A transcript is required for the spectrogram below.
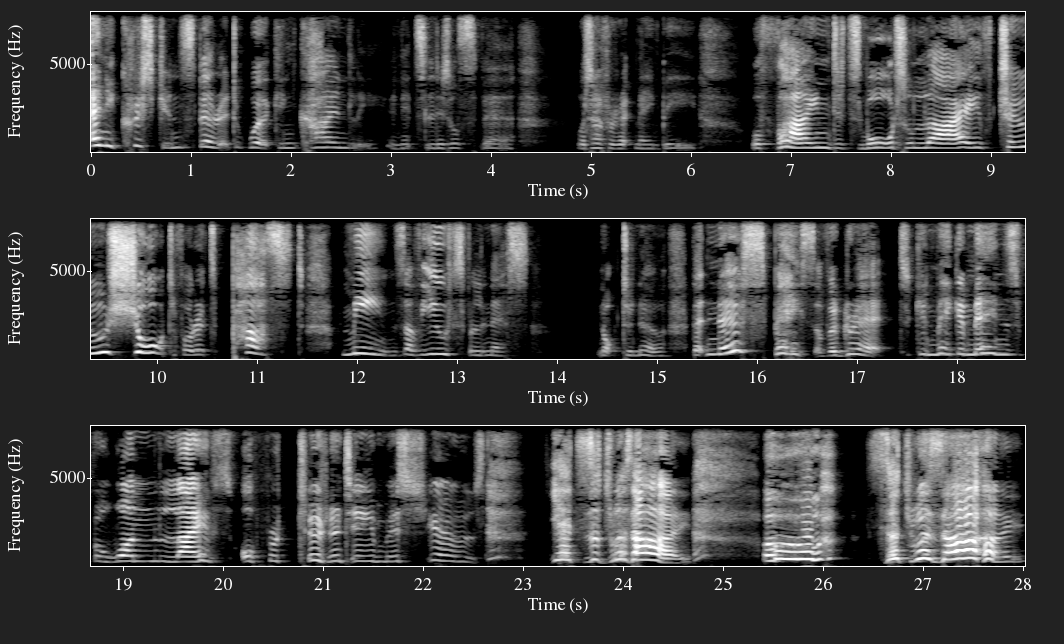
any Christian spirit working kindly in its little sphere, whatever it may be, will find its mortal life too short for its past means of usefulness, not to know that no space of regret can make amends for one life's opportunity misused. Yet such was I. Oh, such was I.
